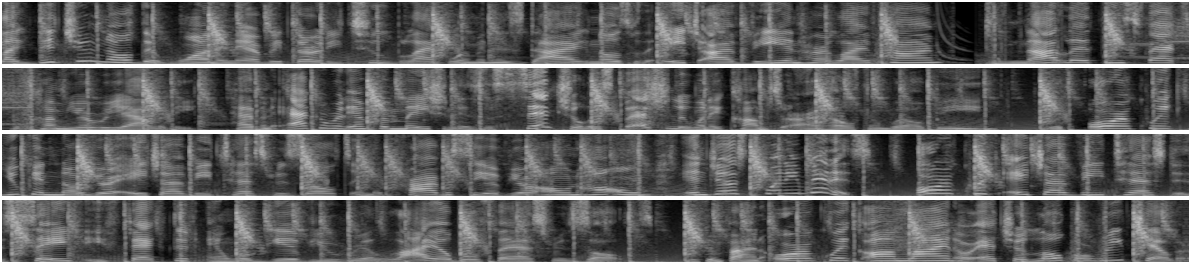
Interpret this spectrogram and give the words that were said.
Like, did you know that one in every 32 black women is diagnosed with HIV in her lifetime? Do not let these facts become your reality. Having accurate information is essential, especially when it comes to our health and well being. With OraQuick, you can know your HIV test results in the privacy of your own home in just 20 minutes. OraQuick HIV test is safe, effective, and will give you reliable, fast results. You can find OraQuick online or at your local retailer.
